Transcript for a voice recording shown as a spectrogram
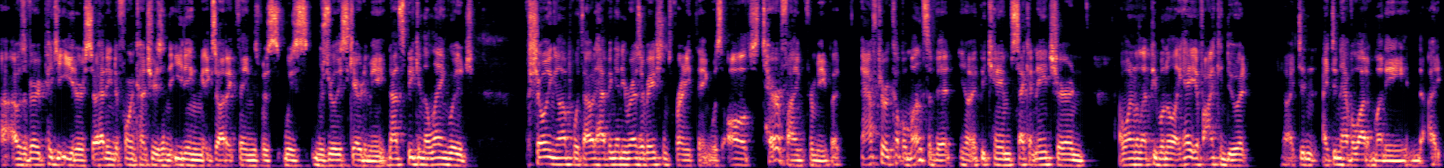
I was a very picky eater, so heading to foreign countries and eating exotic things was was was really scary to me. Not speaking the language showing up without having any reservations for anything was all just terrifying for me. But after a couple months of it, you know, it became second nature, and I wanted to let people know, like, hey, if I can do it, you know, I didn't, I didn't have a lot of money, and I,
